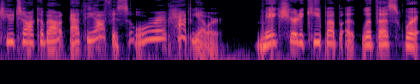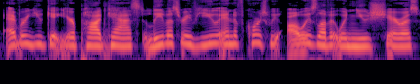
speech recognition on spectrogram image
to talk about at the office or at happy hour. Make sure to keep up uh, with us wherever you get your podcast. Leave us a review. And of course, we always love it when you share us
